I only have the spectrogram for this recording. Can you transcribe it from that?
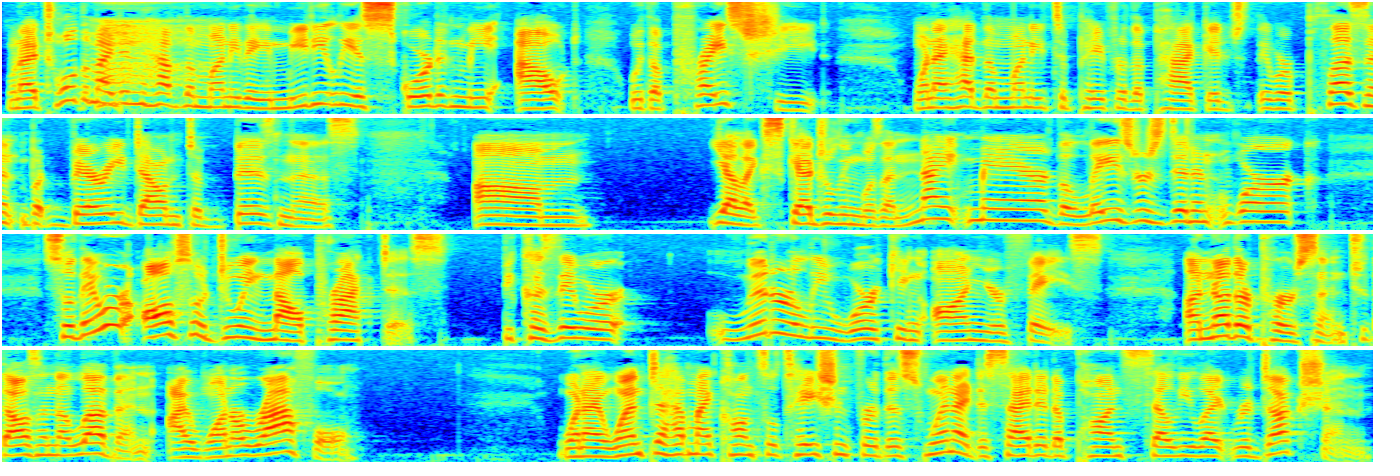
When I told them I didn't have the money, they immediately escorted me out with a price sheet. When I had the money to pay for the package, they were pleasant but very down to business. Um, yeah, like scheduling was a nightmare. The lasers didn't work. So they were also doing malpractice because they were literally working on your face. Another person, 2011, I won a raffle. When I went to have my consultation for this win, I decided upon cellulite reduction.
